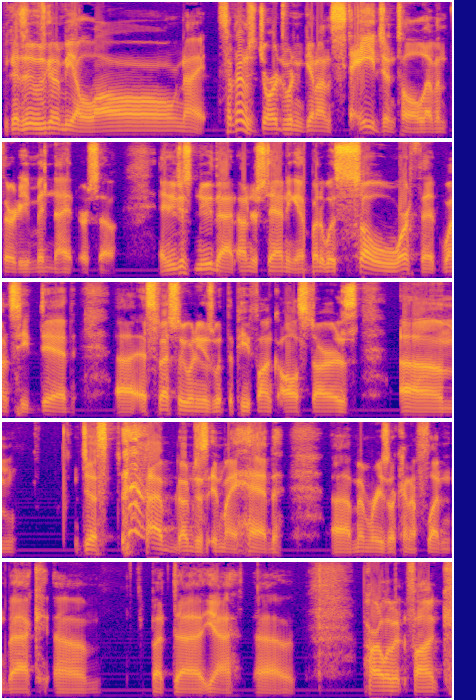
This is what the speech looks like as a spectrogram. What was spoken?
because it was going to be a long night. Sometimes George wouldn't get on stage until 11:30 midnight or so. And he just knew that understanding it, but it was so worth it once he did, uh, especially when he was with the P-Funk All-Stars. Um, just I'm, just in my head. Uh, memories are kind of flooding back. Um, but uh, yeah, uh, Parliament Funk,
